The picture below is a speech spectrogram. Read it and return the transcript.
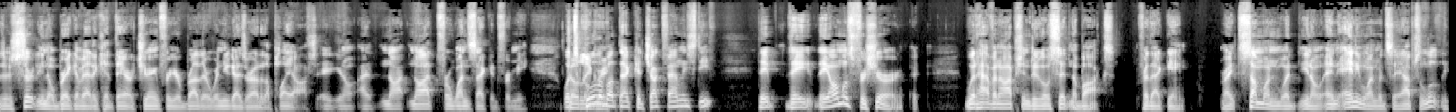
there's certainly no break of etiquette there, cheering for your brother when you guys are out of the playoffs. Eh, You know, I, not not for one second for me. What's Totally cool agree. about that Tkachuk family, Steve? They they they almost for sure would have an option to go sit in a box for that game, right? Someone would, you know, and anyone would say absolutely,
